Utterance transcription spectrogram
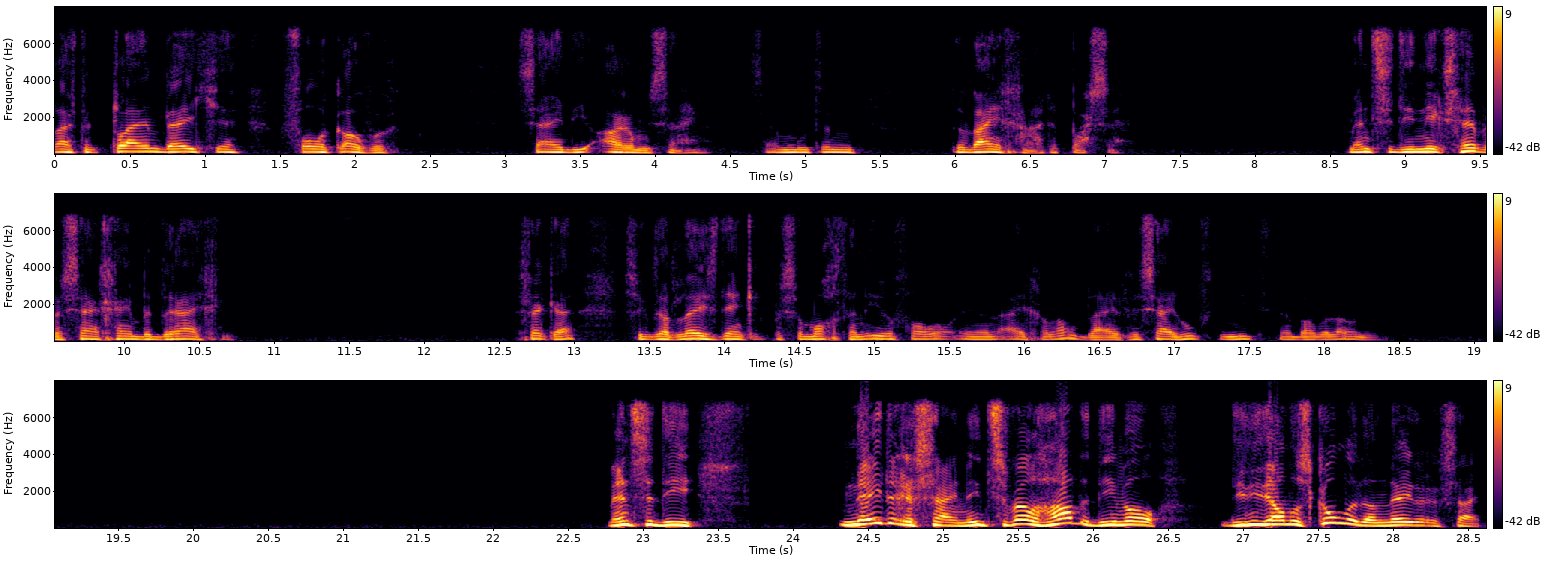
Blijft een klein beetje volk over. Zij die arm zijn. Zij moeten de wijngaarden passen. Mensen die niks hebben zijn geen bedreiging. Gek hè? Als ik dat lees denk ik, maar ze mochten in ieder geval in hun eigen land blijven. Zij hoefden niet naar Babylonië. Mensen die nederig zijn, niet zowel hadden, die, wel, die niet anders konden dan nederig zijn.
